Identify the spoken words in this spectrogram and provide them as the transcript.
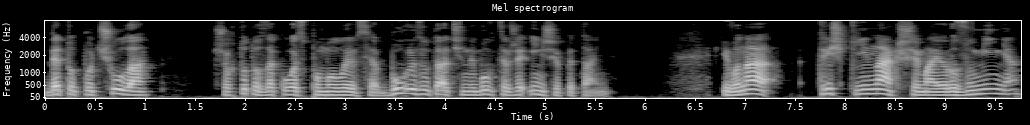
де-то почула, що хтось за когось помолився. Був результат чи не був, це вже інше питання. І вона трішки інакше має розуміння.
